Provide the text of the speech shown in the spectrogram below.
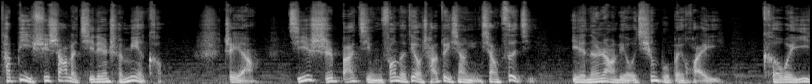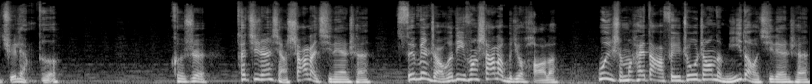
他必须杀了祁连城灭口，这样即使把警方的调查对象引向自己，也能让柳青不被怀疑，可谓一举两得。可是他既然想杀了祁连城，随便找个地方杀了不就好了？为什么还大费周章的迷倒祁连城，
